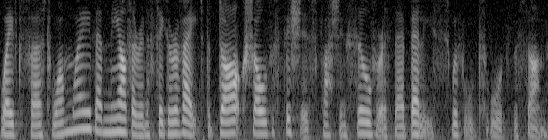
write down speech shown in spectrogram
waved first one way, then the other in a figure of eight, the dark shoals of fishes flashing silver as their bellies swiveled towards the sun.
